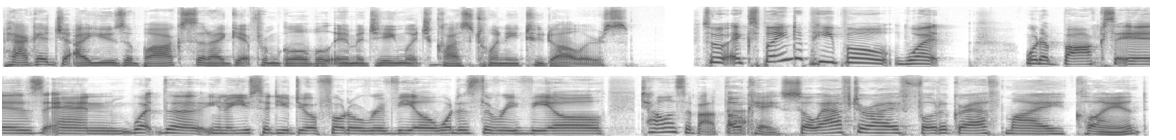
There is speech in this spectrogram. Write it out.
package, I use a box that I get from Global Imaging, which costs $22. So explain to people what what a box is and what the you know you said you do a photo reveal. What is the reveal? Tell us about that. Okay so after i photograph my client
